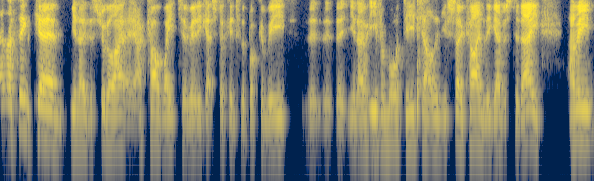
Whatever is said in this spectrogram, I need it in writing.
And I think um, you know the struggle. I, I can't wait to really get stuck into the book and read the, the, the you know even more detail than you've so kindly given us today. I mean,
